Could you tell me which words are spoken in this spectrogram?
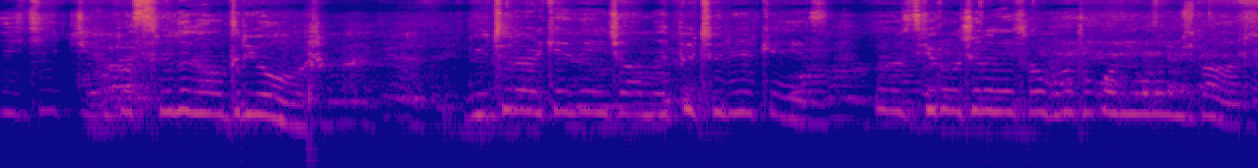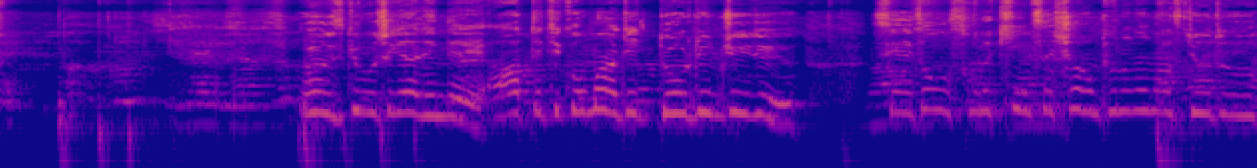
ikinci kupasını kaldırıyor. Bütün herkes heyecanlı, bütün herkes. Özgür Hoca'nın etrafına toplanıyor oyuncular. Özgür Hoca geldiğinde Atletico Madrid dördüncüydü. Sezon sonu kimse şampiyon olamaz diyordu.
